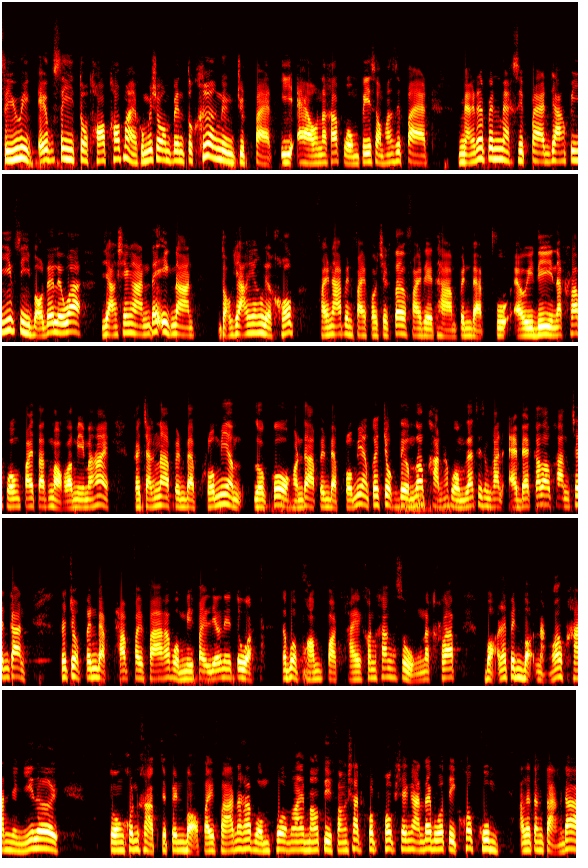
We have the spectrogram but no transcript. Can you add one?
Civic FC ตัวท็อปเข้าใหม่คุณผู้ชมเป็นตัวเครื่อง 1.8 EL นะครับผมปี 2018 แม็กได้เป็นแม็ก18 ยางปี 24 บอกได้เลยว่ายางใช้งานได้อีกนาน ดอกยางยังเหลือครบ ไฟหน้าเป็นไฟโปรเจคเตอร์ไฟ daytime เป็นแบบ Full LED นะครับผมไฟตัดหมอกเรามีมาให้ กระจังหน้าเป็นแบบโครเมียมโลโก้ Honda เป็นแบบโครเมียมกระจกเดิมรอบคันครับผมและที่สำคัญแอร์แบ็กก็รอบคันเช่นกัน กระจกเป็นแบบพับไฟฟ้าครับผมมีไฟเลี้ยวในตัวระบบความปลอดภัยค่อนข้างสูงนะครับ เบาะได้เป็นเบาะหนังรอบคันอย่างนี้เลย ตรงคนขับจะเป็นเบาะไฟฟ้านะครับผมพวงมาลัยมัลติฟังก์ชันครบใช้งานได้ปกติควบคุมอะไรต่างๆ ได้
